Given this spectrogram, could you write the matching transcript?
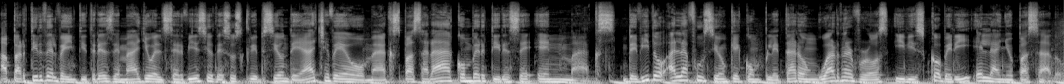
A partir del 23 de mayo, el servicio de suscripción de HBO Max pasará a convertirse en Max, debido a la fusión que completaron Warner Bros. y Discovery el año pasado.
